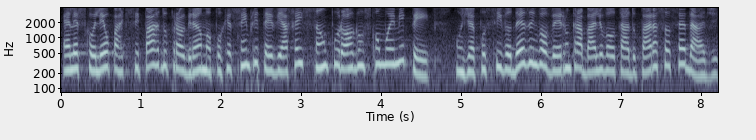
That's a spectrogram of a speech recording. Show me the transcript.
Ela escolheu participar do programa porque sempre teve afeição por órgãos como o MP, onde é possível desenvolver um trabalho voltado para a sociedade.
